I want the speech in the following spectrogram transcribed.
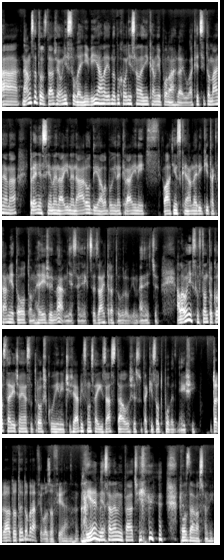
A nám sa to zdá, že oni sú leniví, ale jednoducho oni sa len nikam neponáhľajú. A keď si to Maňana prenesieme na iné národy alebo iné krajiny Latinskej Ameriky, tak tam je to o tom, hej, že na mne sa nechce, zajtra to urobíme. Niečo. Ale oni sú v tomto Kostaričania sú trošku iní, čiže aby som sa ich zastal, že sú takí zodpovednejší. Tak ale toto je dobrá filozofia. Je, mne sa veľmi páči. Pozdáva sa mi.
